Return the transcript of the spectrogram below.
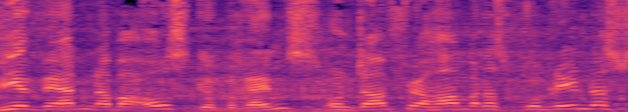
Wir werden aber ausgebremst und dafür haben wir das Problem, dass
